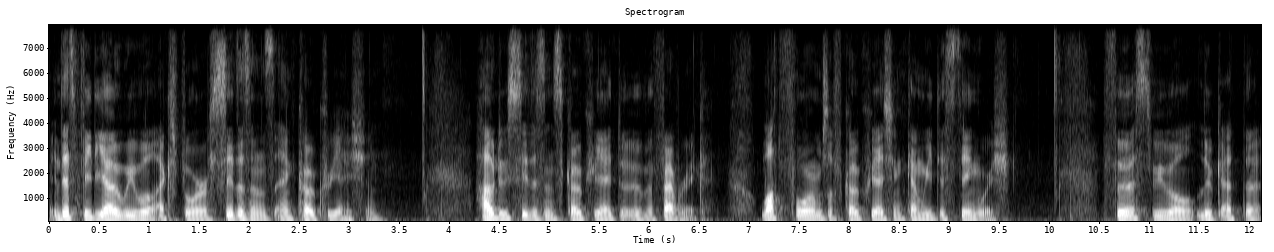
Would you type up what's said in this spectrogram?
In this video, we will explore citizens and co-creation. How do citizens co-create the urban fabric? What forms of co-creation can we distinguish? First, we will look at the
